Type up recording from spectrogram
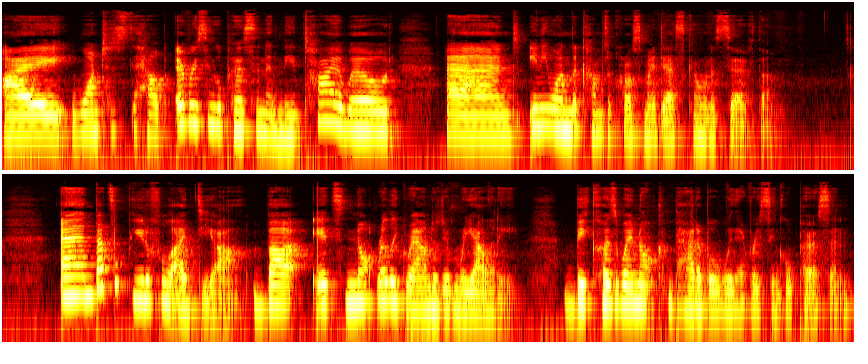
I want to help every single person in the entire world, and anyone that comes across my desk, I want to serve them. And that's a beautiful idea, but it's not really grounded in reality because we're not compatible with every single person.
